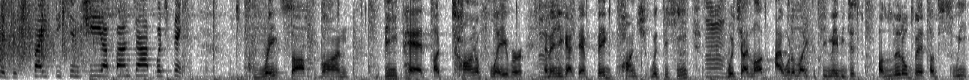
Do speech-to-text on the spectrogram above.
with the spicy kimchi up on top. What you think? Great soft bun. Beef had a ton of flavor, and then you got that big punch with the heat, Mm. which I loved. I would have liked to see maybe just a little bit of sweet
